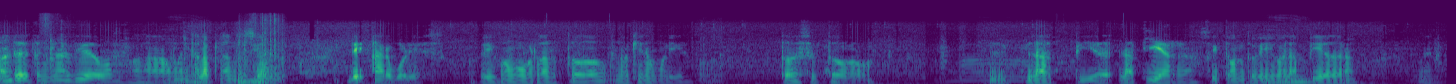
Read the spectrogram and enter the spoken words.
Antes de terminar el video vamos a aumentar la plantación de árboles. vamos a guardar todo, no quiero morir. Todo excepto la, la tierra, soy tonto que digo la piedra. Bueno.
